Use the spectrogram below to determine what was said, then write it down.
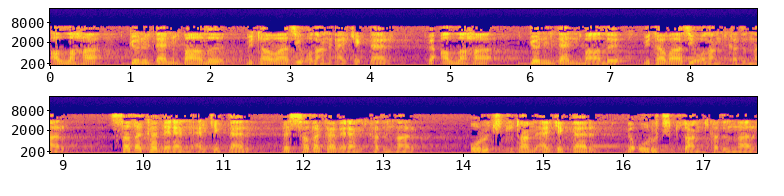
Allah'a gönülden bağlı, mütevazi olan erkekler ve Allah'a gönülden bağlı, mütevazi olan kadınlar, sadaka veren erkekler ve sadaka veren kadınlar, oruç tutan erkekler ve oruç tutan kadınlar,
